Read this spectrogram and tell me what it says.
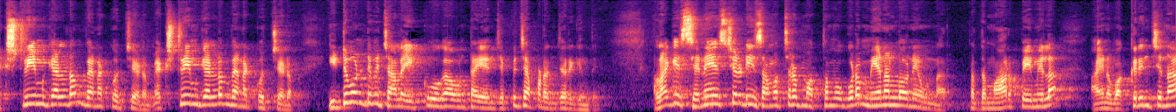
ఎక్స్ట్రీమ్కి వెళ్ళడం వెనక్కి వచ్చేయడం ఎక్స్ట్రీమ్కి వెళ్ళడం వెనక్కి వచ్చేయడం ఇటువంటివి చాలా ఎక్కువగా ఉంటాయి అని చెప్పి చెప్పడం జరిగింది. అలాగే శనేశ్వరుడు ఈ సంవత్సరం మొత్తము కూడా మీనంలోనే ఉన్నారు. పెద్ద మార్పు ఏమిలా ఆయన వక్రించినా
